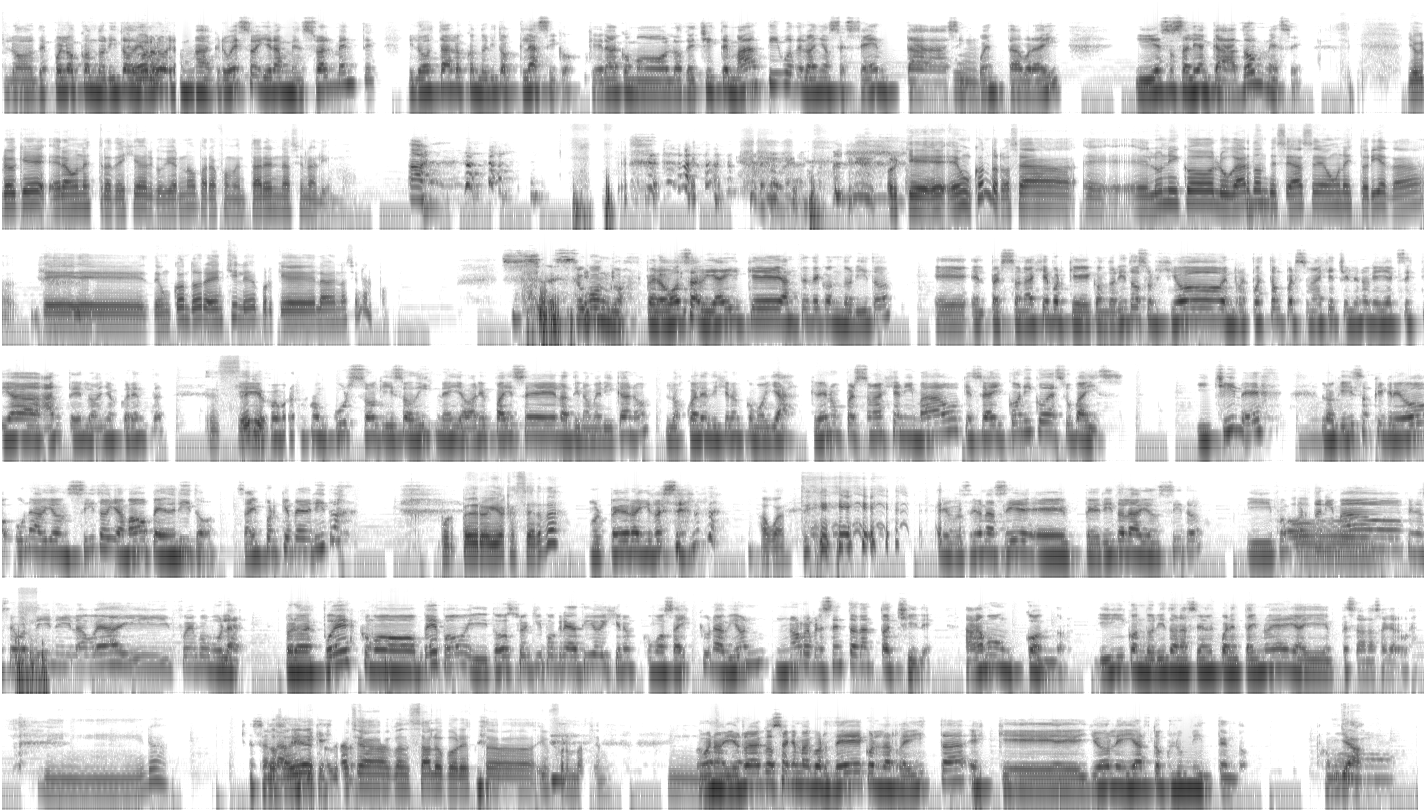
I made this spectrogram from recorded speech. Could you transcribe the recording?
los, después los condoritos de oro. eran más gruesos y eran mensualmente. Y luego estaban los condoritos clásicos, que eran como los de chistes más antiguos de los años 60, 50, mm. por ahí. Y esos salían cada dos meses. Yo creo que era una estrategia del gobierno para fomentar el nacionalismo. Ah. Porque e, es un cóndor, o sea, e, el único lugar donde se hace una historieta de, un cóndor es en Chile, porque es la nacional. Supongo, pero vos sabíais que antes de Condorito, eh, el personaje, porque Condorito surgió en respuesta a un personaje chileno que ya existía antes, en los años 40, ¿En serio? fue por un concurso que hizo Disney a varios países latinoamericanos, los cuales dijeron como ya, creen un personaje animado que sea icónico de su país. Y Chile lo que hizo es que creó un avioncito llamado Pedrito. ¿Sabéis por qué Pedrito? ¿Por Pedro Aguirre Cerda? Por Pedro Aguirre Cerda. Aguante. que pusieron así, eh, Pedrito el avioncito. Y fue un corto oh. animado, financiado por Disney y la weá, y fue popular. Pero después, como Pepo y todo su equipo creativo dijeron, como sabéis que un avión no representa tanto a Chile, hagamos un cóndor. Y Condorito nació en el 49 y ahí empezaron a sacar weá. Mira. Gracias Gonzalo por esta información. Bueno, y otra cosa que me acordé con la revista es que yo leí harto Club Nintendo. Como, ya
